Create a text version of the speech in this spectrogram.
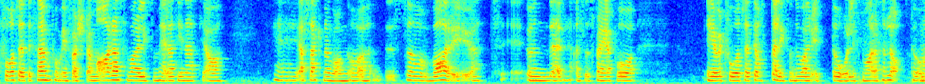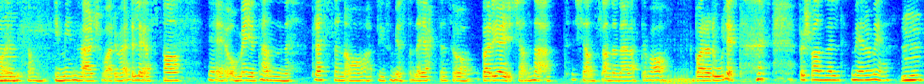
2.35 på min första mara så var det liksom hela tiden att jag eh, jag sagt någon gång och så var det ju att under, alltså sprang jag på över 2.38 liksom, då var det ett dåligt maratonlopp. Då var det mm. liksom, I min värld så var det värdelöst. Ja. Eh, och med den pressen och liksom just den där jakten så började jag ju känna att känslan där att det var bara roligt försvann väl mer och mer. Mm.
